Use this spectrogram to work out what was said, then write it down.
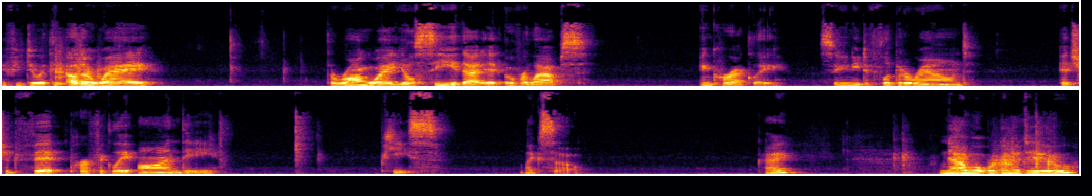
If you do it the other way, the wrong way, you'll see that it overlaps incorrectly. So you need to flip it around. It should fit perfectly on the piece, like so. Okay? Now what we're gonna do,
